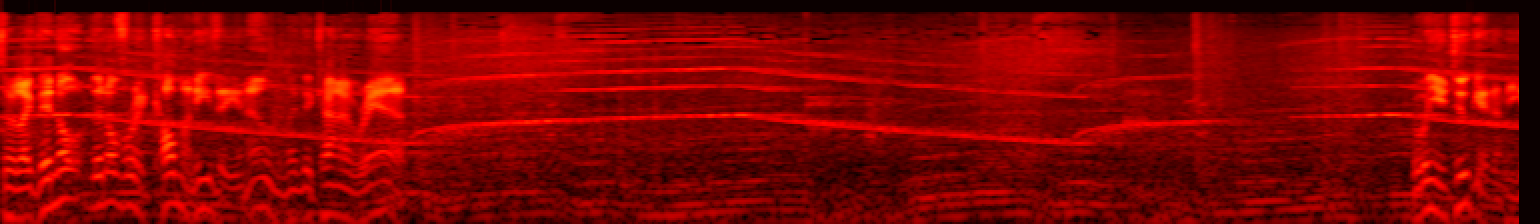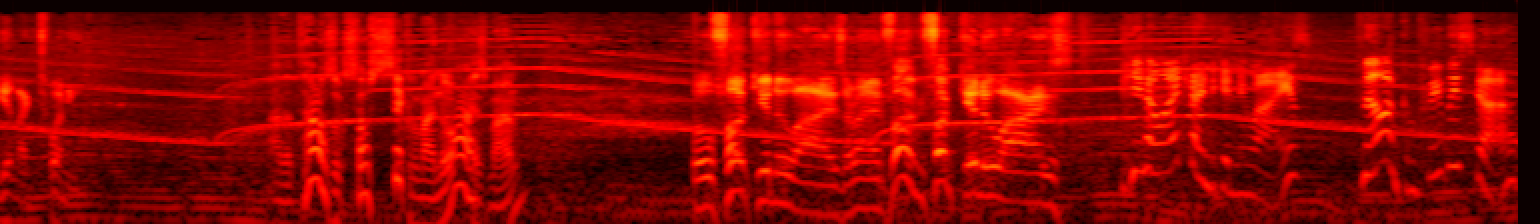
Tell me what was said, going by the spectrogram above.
So like they're not they're not very common either, you know. Like they're kind of rare. But when you do get them, you get like 20. Uh, the tunnels look so sick with my new eyes, man. Oh, fuck your new eyes, alright? Fuck, fuck your new eyes. You know, I tried to get new eyes. Now I'm completely scarred.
